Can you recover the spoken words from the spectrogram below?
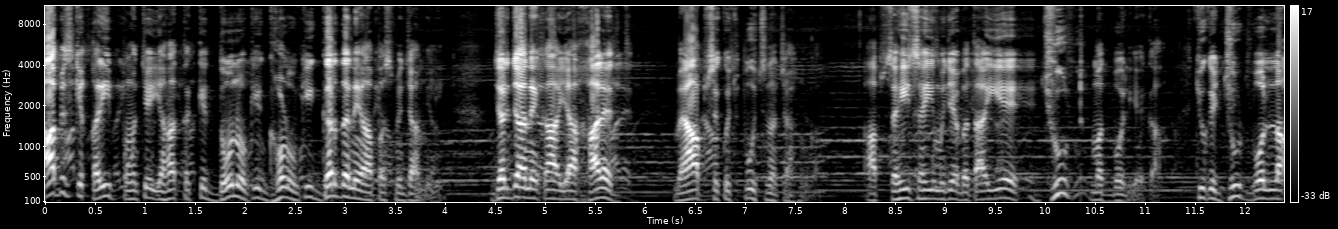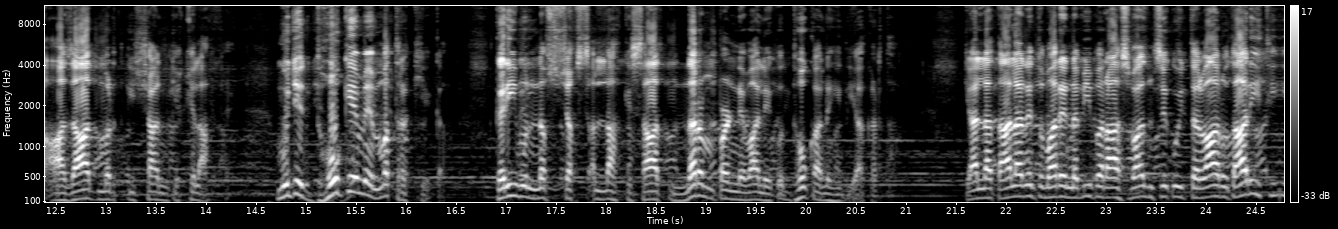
آپ اس کے قریب پہنچے یہاں تک کہ دونوں کی گھوڑوں کی گردنیں آپس میں جا ملی جرجا نے کہا، یا خالد، میں آپ سے کچھ پوچھنا چاہوں گا۔ آپ صحیح صحیح مجھے بتائیے، جھوٹ مت بولیے گا، کیونکہ جھوٹ بولنا آزاد مرد کی شان کے خلاف ہے۔ مجھے دھوکے میں مت رکھیے گا۔ کریم النفس شخص اللہ کے ساتھ نرم پڑنے والے کو دھوکہ نہیں دیا کرتا۔ کیا اللہ تعالیٰ نے تمہارے نبی پر آسمان سے کوئی تلوار اتاری تھی،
